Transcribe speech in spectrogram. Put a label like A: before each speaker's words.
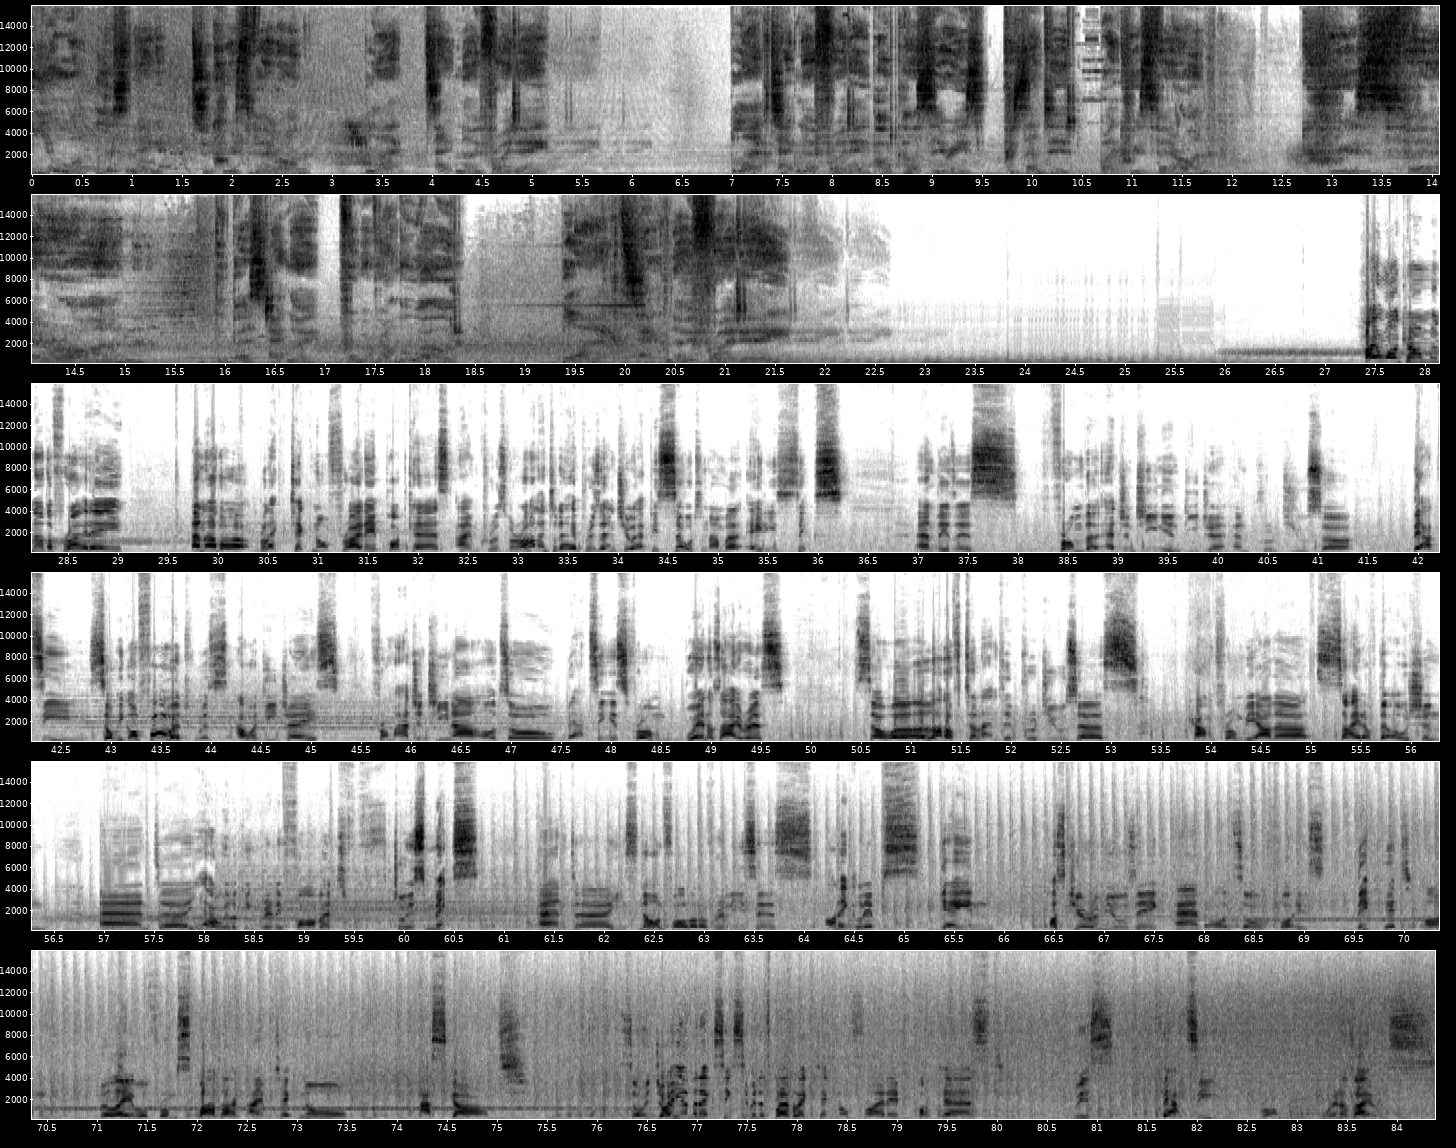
A: You're listening to Chris Veron. Black Techno Friday. Black Techno Friday podcast series presented by Chris Veron. Chris Veron. The best techno from around the world. Black Techno Friday.
B: Hi welcome another Friday, another Black Techno Friday podcast. I'm Chris Veron and today I present you episode number 86. And this is from the Argentinian DJ and producer Bertzi. So we go forward with our DJs from Argentina. Also, Bertzi is from Buenos Aires. So uh, a lot of talented producers come from the other side of the ocean. And uh, yeah, we're looking really forward to his mix. And uh, he's known for a lot of releases on Eclipse, Gain, Oscura Music, and also for his big hit on the label from Spartaque I'm Techno, Asgard. So enjoy the next 60 minutes by Black Techno Friday podcast with Bertzi from Buenos Aires.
